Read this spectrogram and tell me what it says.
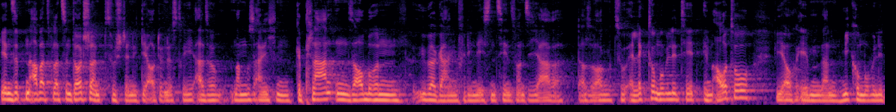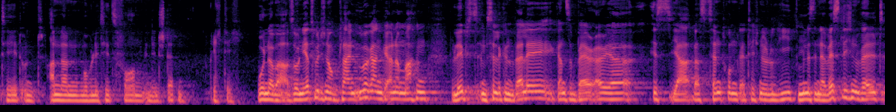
jeden siebten Arbeitsplatz in Deutschland zuständig, die Autoindustrie. Also man muss eigentlich einen geplanten, sauberen Übergang für die nächsten 10, 20 Jahre da sorgen zu Elektromobilität im Auto, wie auch eben dann Mikromobilität und anderen Mobilitätsformen in den Städten. Richtig. Wunderbar. So, und jetzt würde ich noch einen kleinen Übergang gerne machen. Du lebst im Silicon Valley, die ganze Bay Area ist ja das Zentrum der Technologie, zumindest in der westlichen Welt.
